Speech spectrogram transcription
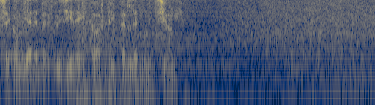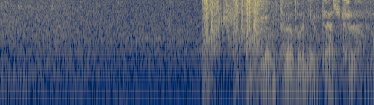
Forse conviene perquisire i corpi per le munizioni. Non trovo nient'altro.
